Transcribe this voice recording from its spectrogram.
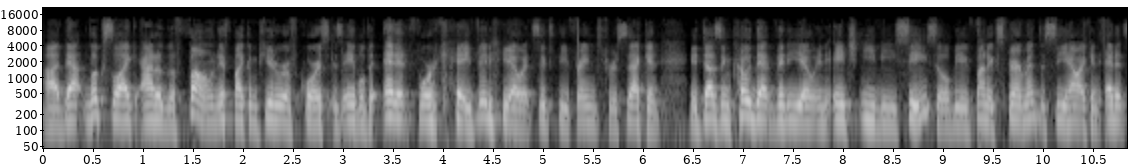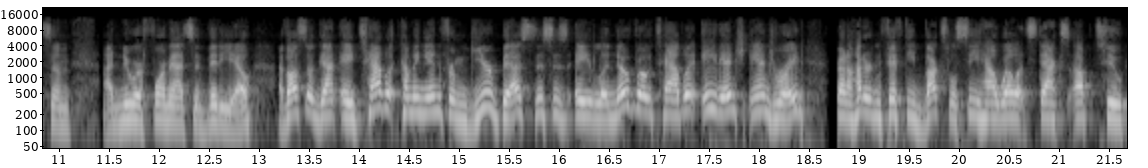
uh, that looks like out of the phone. If my computer, of course, is able to edit 4K video at 60 frames per second, it does encode that video in HEVC, so it'll be a fun experiment to see how I can edit some uh, newer formats of video. I've also got a tablet coming in from GearBest. This is a Lenovo tablet, 8 inch Android about 150 bucks. We'll see how well it stacks up to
